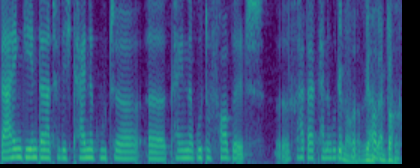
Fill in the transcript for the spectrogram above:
dahingehend dann natürlich keine gute, äh, keine gute Vorbild, äh, hat da keine gute genau, Vor sie hat einfach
